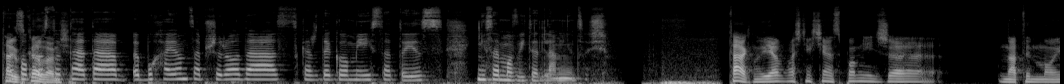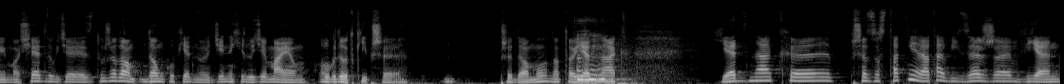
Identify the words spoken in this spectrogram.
tak, no, po prostu się. Ta, ta buchająca przyroda z każdego miejsca to jest niesamowite dla mnie coś. Tak, no ja właśnie chciałem wspomnieć, że na tym moim osiedlu, gdzie jest dużo dom, domków jednorodzinnych i ludzie mają ogródki przy, przy domu, no to mhm. jednak, jednak e, przez ostatnie lata widzę, że wię,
